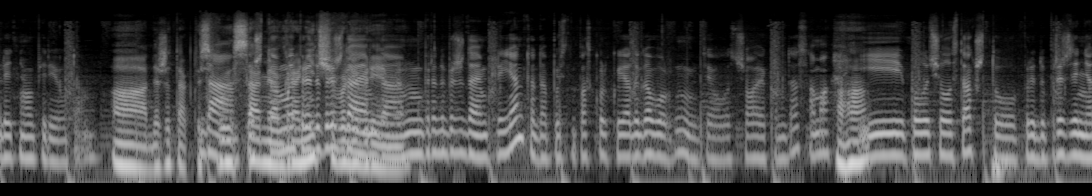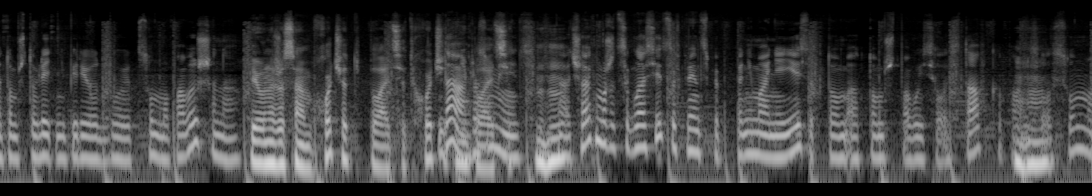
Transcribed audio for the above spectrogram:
летнего периода. А, даже так. То есть да, вы то, сами что мы предупреждаем, время. да, мы предупреждаем клиента, допустим, поскольку я договор ну, делала с человеком, да, сама, Ага. и получилось так, что предупреждение о том, что в летний период будет сумма повышена, И он уже сам хочет, платит, хочет, да, не платит. Мгм. Да, человек может согласиться, в принципе, понимание есть о том, о том что повысилась ставка, повысилась сумма.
